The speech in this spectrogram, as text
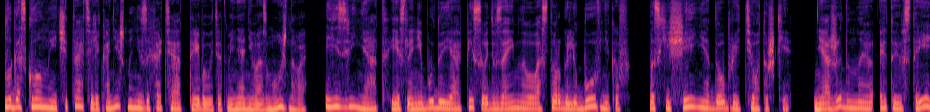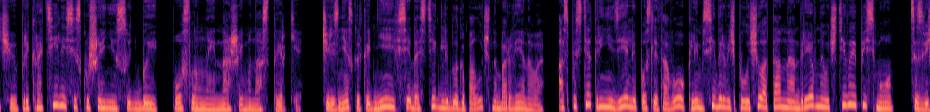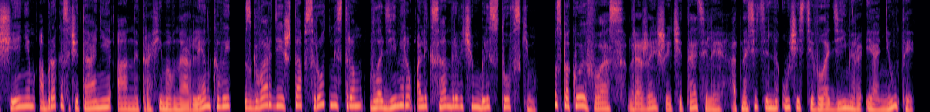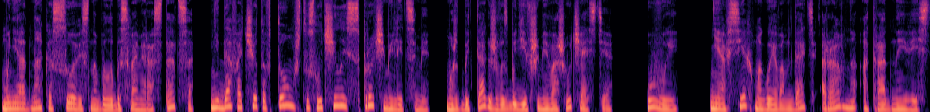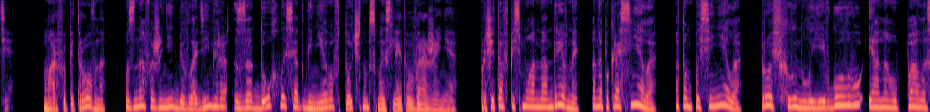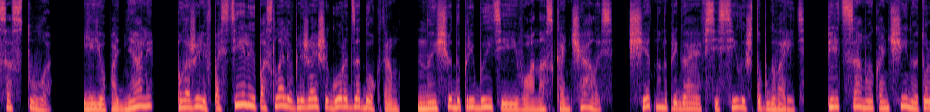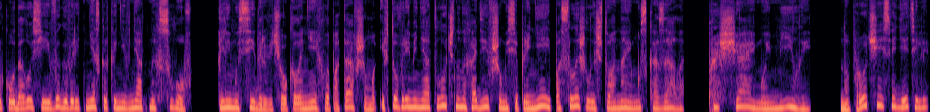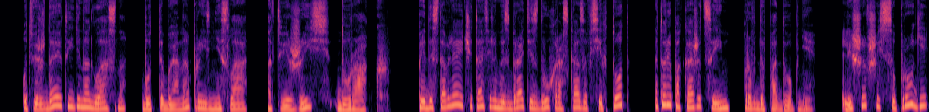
Благосклонные читатели, конечно, не захотят требовать от меня невозможного и извинят, если не буду я описывать взаимного восторга любовников, восхищения доброй тетушки. Неожиданную этой встречу прекратились искушения судьбы, посланные нашей монастырке. Через несколько дней все достигли благополучно Барвенова, а спустя три недели после того Клим Сидорович получил от Анны Андреевны учтивое письмо с извещением о бракосочетании Анны Трофимовны Орленковой с гвардией штабс-ротмистром Владимиром Александровичем Блистовским. Успокоив вас, дрожайшие читатели, относительно участи Владимира и Анюты, мне, однако, совестно было бы с вами расстаться, не дав отчета в том, что случилось с прочими лицами, может быть, также возбудившими ваше участие. Увы, не о всех могу я вам дать равно отрадные вести. Марфа Петровна, узнав о женитьбе Владимира, задохлась от гнева в точном смысле этого выражения. Прочитав письмо Анны Андреевны, она покраснела, потом посинела, кровь хлынула ей в голову, и она упала со стула. Ее подняли, положили в постелю и послали в ближайший город за доктором, но еще до прибытия его она скончалась, тщетно напрягая все силы, чтобы говорить. Перед самую кончину только удалось ей выговорить несколько невнятных слов. Климу Сидоровичу, около ней хлопотавшему и в то время неотлучно находившемуся при ней, послышалось, что она ему сказала «Прощай, мой милый». Но прочие свидетели утверждают единогласно, будто бы она произнесла «Отвяжись, дурак». Предоставляю читателям избрать из двух рассказов всех тот, который покажется им правдоподобнее. Лишившись супруги,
